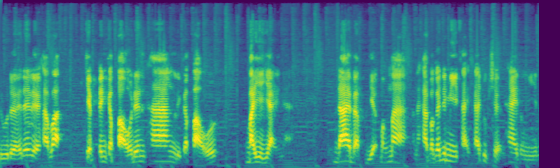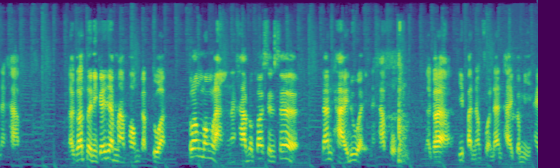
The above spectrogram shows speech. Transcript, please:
ดูเลยได้เลยครับว่า เก็บเป็นกระเป๋าเดินทางหรือกระเป๋าใบใหญ่ๆเนี่ยได้แบบเยอะมากๆนะครับแล้วก็จะมีสายชาร์จฉุกเฉินให้ตรงนี้นะครับ แล้วก็ตัวนี้ก็จะมาพร้อมกับตัวกล้องมองหลังนะครับ แล้วก็เซ็นเซอร์ด้านท้ายด้วยนะครับผมแล้วก็ที่ปัดน้ำฝนด้านท้ายก็มีให้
